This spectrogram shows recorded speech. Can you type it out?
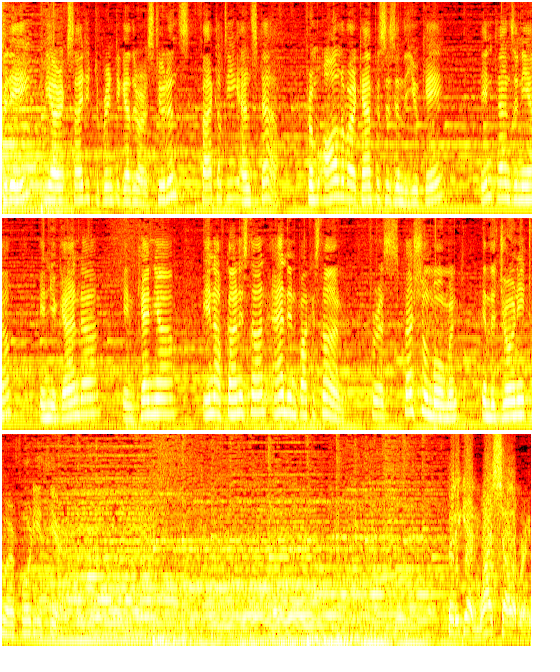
Today, we are excited to bring together our students, faculty, and staff from all of our campuses in the UK, in Tanzania, in Uganda, in Kenya, in Afghanistan, and in Pakistan for a special moment in the journey to our 40th year. But again, why celebrate?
